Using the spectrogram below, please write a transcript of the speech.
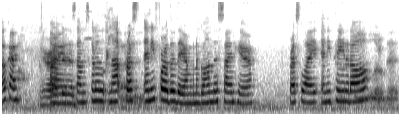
okay. You're All right right, so I'm just gonna not press any further there. I'm gonna go on this side here. Press light. Any pain at all? A little bit.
